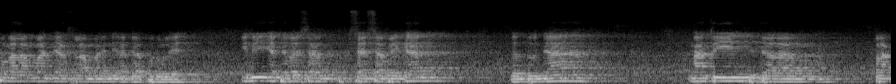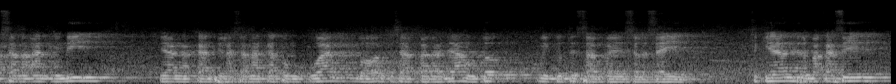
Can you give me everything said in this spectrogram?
pengalaman yang selama ini Anda peroleh. Ini yang dapat saya, sampaikan tentunya nanti di dalam pelaksanaan ini yang akan dilaksanakan pengukuhan mohon kesabarannya untuk mengikuti sampai selesai. Sekian terima kasih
